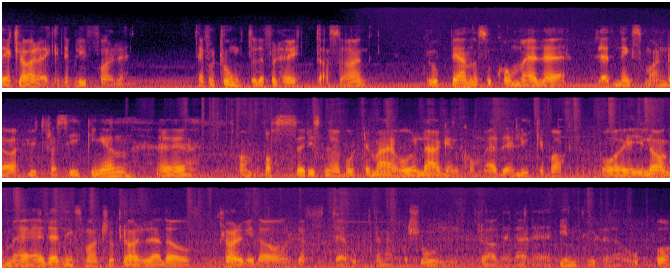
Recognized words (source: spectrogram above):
det, klarer jeg ikke. Det blir for, det er for tungt og det er for høyt. Da. Så jeg går opp igjen, og så kommer redningsmannen ut fra Sea Kingen. Han vasser i snø bort til meg, og legen kommer like bak. Og i lag med redningsmannen så klarer da klarer vi da å løfte opp denne personen fra det der vindhullet da, opp på,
